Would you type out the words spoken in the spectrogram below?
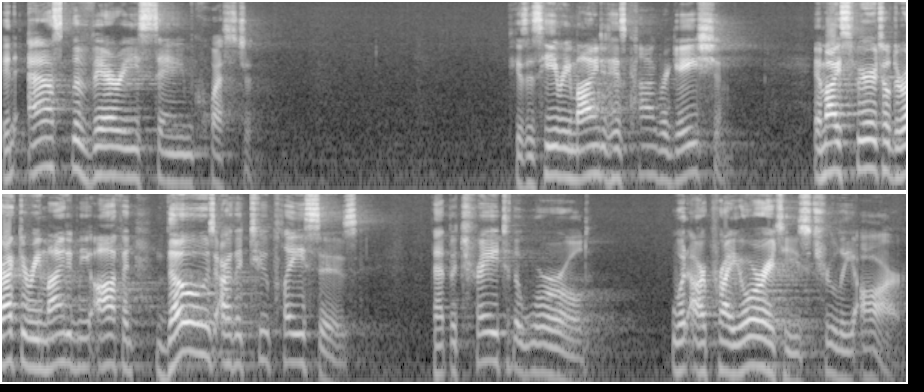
and ask the very same question. Because as he reminded his congregation, and my spiritual director reminded me often, those are the two places that betray to the world what our priorities truly are.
